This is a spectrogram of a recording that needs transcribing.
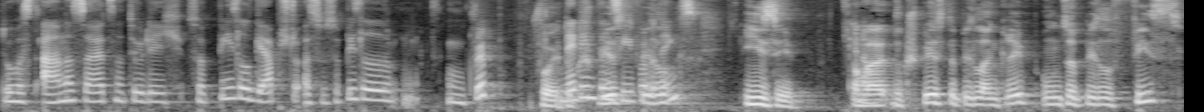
Du hast einerseits natürlich so ein bisschen Gerbstoff, also so ein bisschen ein Grip. Voll. Nicht intensiv allerdings. Easy. Genau. Aber du spürst ein bisschen einen Grip und so ein bisschen Fiss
